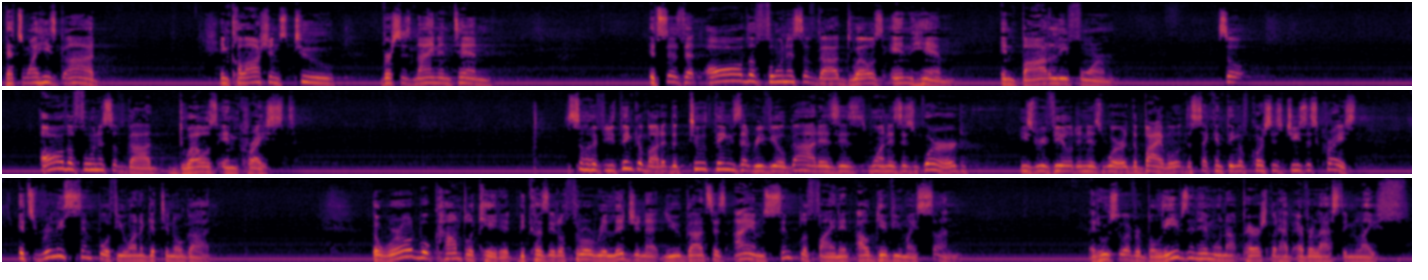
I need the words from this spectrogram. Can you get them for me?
That's why he's God. In Colossians 2, verses 9 and 10, it says that all the fullness of God dwells in him in bodily form. So, all the fullness of God dwells in Christ. So if you think about it, the two things that reveal God is his one is his word. He's revealed in his word, the Bible. The second thing, of course, is Jesus Christ. It's really simple if you want to get to know God. The world will complicate it because it'll throw religion at you. God says, I am simplifying it. I'll give you my son. That whosoever believes in him will not perish but have everlasting life.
